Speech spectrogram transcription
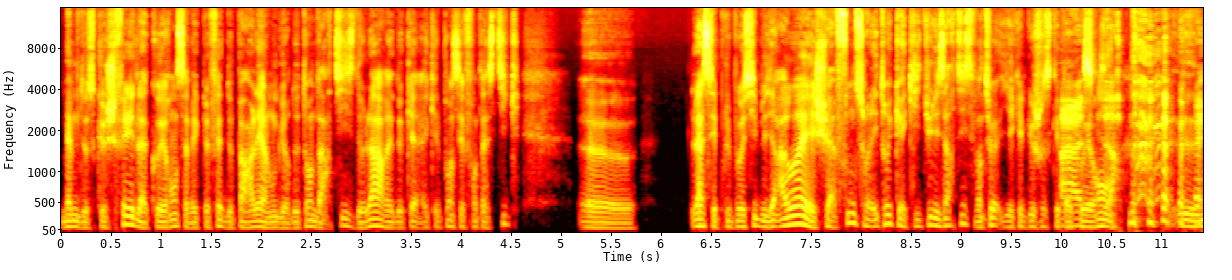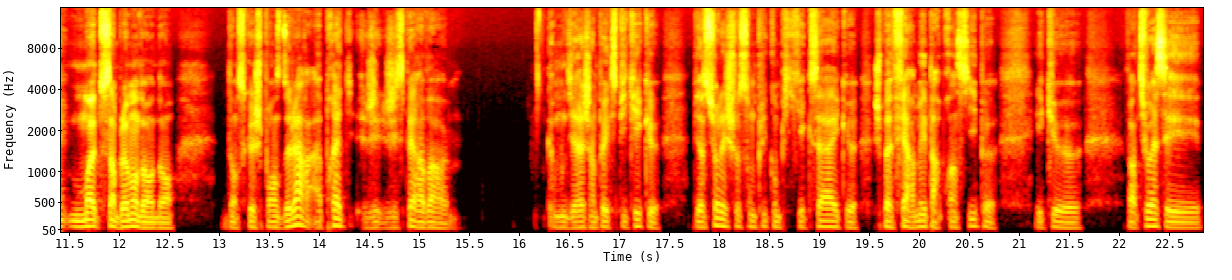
même de ce que je fais, de la cohérence avec le fait de parler à longueur de temps d'artistes, de l'art et de à quel point c'est fantastique, là, c'est plus possible de dire: «Ah ouais, je suis à fond sur les trucs, qui tuent les artistes». Enfin, tu vois, il y a quelque chose qui est pas ah, cohérent, moi, tout simplement dans dans dans ce que je pense de l'art. Après, j'espère avoir, comment dirais-je, un peu expliqué que, bien sûr, les choses sont plus compliquées que ça et que je suis pas fermé par principe, et que enfin, tu vois, c'est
